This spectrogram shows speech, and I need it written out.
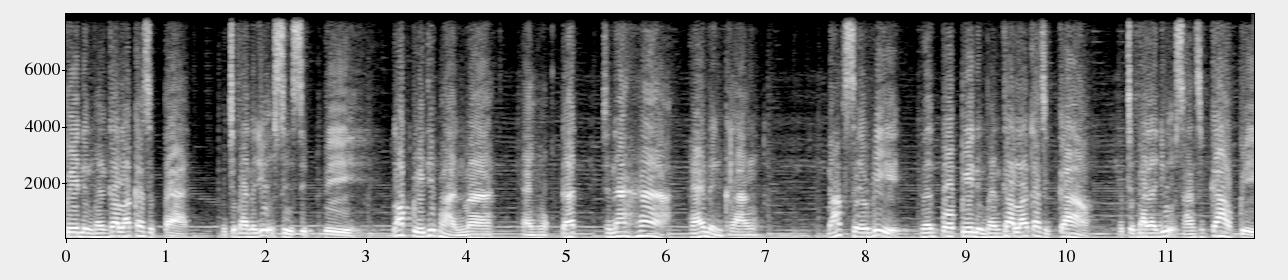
ปี 1998 ปัจจุบันอายุ 40 ปี รอบปีที่ผ่านมาแข่ง 6 นัด ชนะ 5 แพ้ 1 ครั้ง มาร์คเซลบี้เทิร์นโปรปี 1999 ปัจจุบันอายุ 39 ปี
